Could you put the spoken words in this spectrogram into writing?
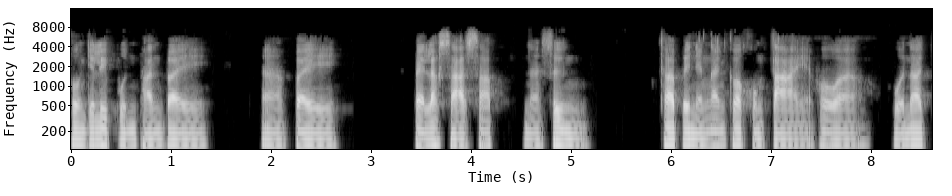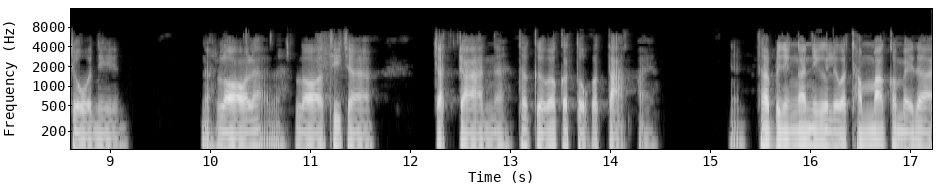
คงจะรีบผุนผันไปไปไปรักษาทรัพย์นะซึ่งถ้าเป็นอย่างนั้นก็คงตาย เพราะว่าหัวหน้าโจนี่ นะรอแล้วนะรอที่จะจัดการนะถ้าเกิดว่ากระตกกระตากไปถ้าเป็นอย่างนั้นนี่ก็เรียกว่าธรรมะก็ไม่ได้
